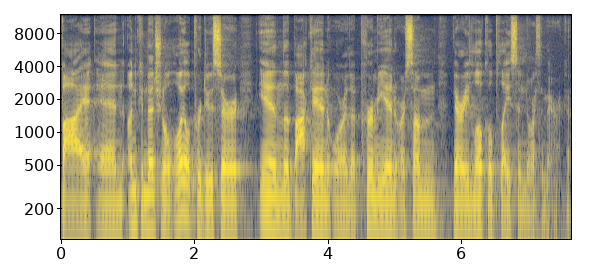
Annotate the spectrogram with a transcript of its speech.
by an unconventional oil producer in the Bakken or the Permian or some very local place in North America.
